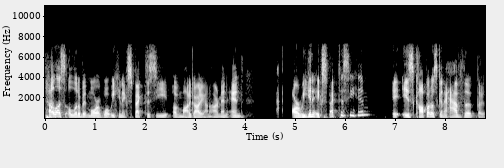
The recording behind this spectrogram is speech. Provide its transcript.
tell us a little bit more of what we can expect to see of Margaryan, Armen, and are we going to expect to see him? Is Caparos going to have the, the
